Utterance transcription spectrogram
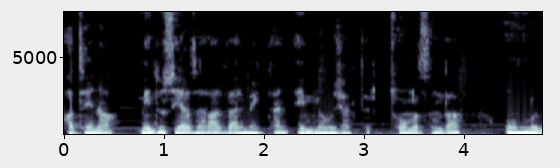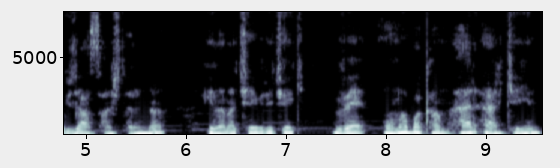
Athena Medusa'ya zarar vermekten emin olacaktır. Sonrasında onun o güzel saçlarını yılana çevirecek ve ona bakan her erkeğin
